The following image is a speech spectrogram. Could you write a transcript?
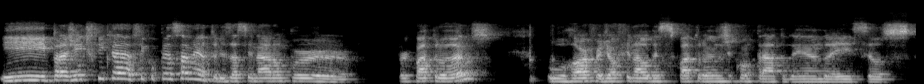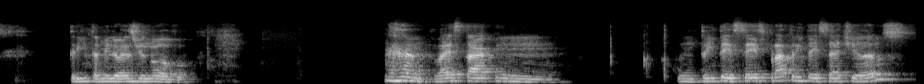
E para a gente fica, fica o pensamento, eles assinaram por, por quatro anos, o Horford, ao final desses quatro anos de contrato, ganhando aí seus 30 milhões de novo, vai estar com, com 36 para 37 anos,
